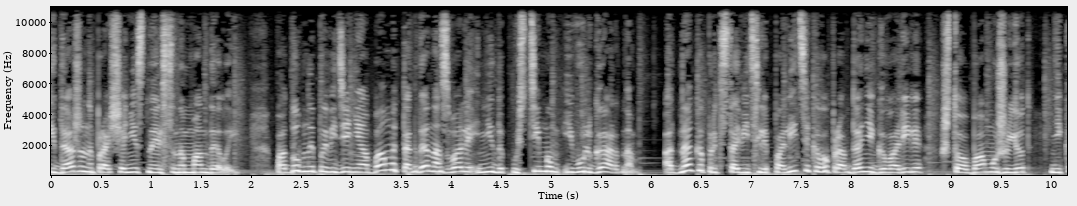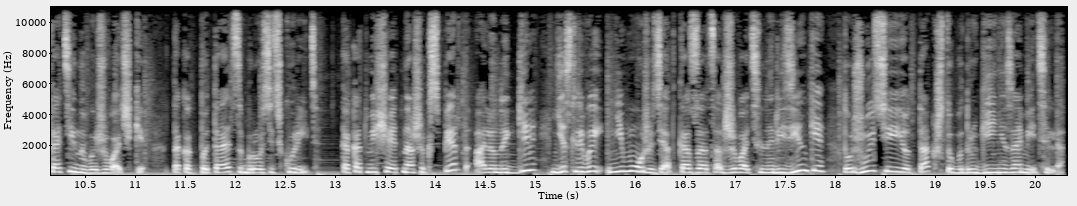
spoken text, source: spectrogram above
и даже на прощании с Нельсоном Манделой. Подобное поведение Обамы тогда назвали недопустимым и вульгарным. Однако представители политика в оправдании говорили, что Обама жует никотиновые жвачки, так как пытается бросить курить. Как отмечает наш эксперт Алена Гиль, если вы не можете отказаться от жевательной резинки, то жуйте ее так, чтобы другие не заметили.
